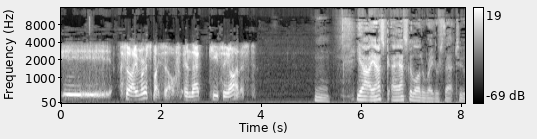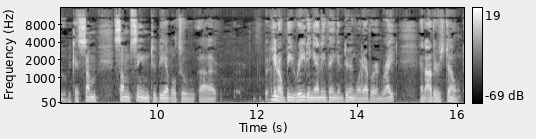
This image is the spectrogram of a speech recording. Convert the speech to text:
so I immerse myself, and that keeps me honest. Hmm. Yeah, I ask I ask a lot of writers that too because some some seem to be able to uh, you know, be reading anything and doing whatever and write, and others don't.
